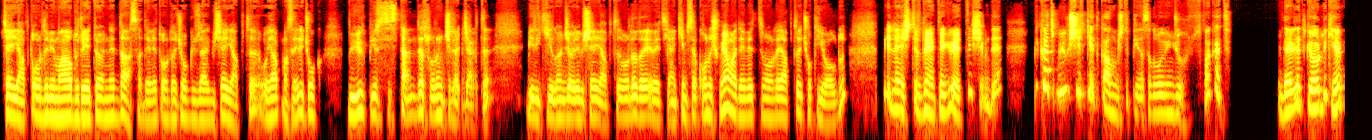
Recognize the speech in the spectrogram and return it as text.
şey yaptı. Orada bir mağduriyeti önledi aslında. Devlet orada çok güzel bir şey yaptı. O yapmasaydı çok büyük bir sistemde sorun çıkacaktı. Bir iki yıl önce öyle bir şey yaptı. Orada da evet yani kimse konuşmuyor ama devletin orada yaptığı çok iyi oldu. Birleştirdi, entegre etti. Şimdi birkaç büyük şirket kalmıştı piyasada oyuncu. Fakat devlet gördü ki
